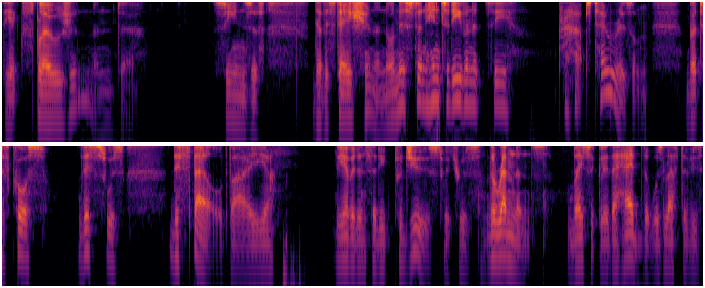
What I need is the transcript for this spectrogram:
the explosion and uh, scenes of devastation and mist and hinted even at the perhaps terrorism. But of course, this was dispelled by uh, the evidence that he'd produced, which was the remnants, basically the head that was left of his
